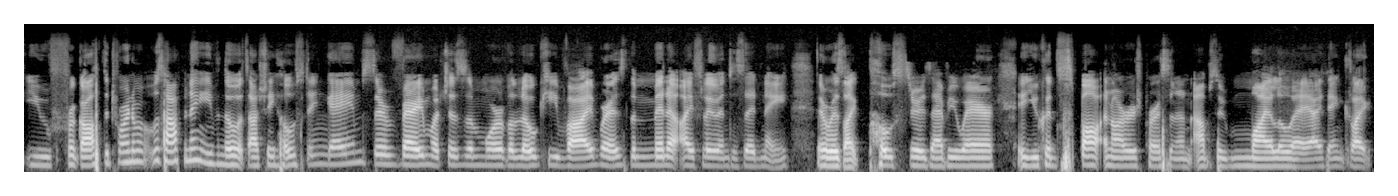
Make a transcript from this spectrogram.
you forgot the tournament was happening, even though it's actually hosting games. There very much is a more of a low key vibe. Whereas the minute I flew into Sydney, there was like posters everywhere. You could spot an Irish person an absolute mile away. I think like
